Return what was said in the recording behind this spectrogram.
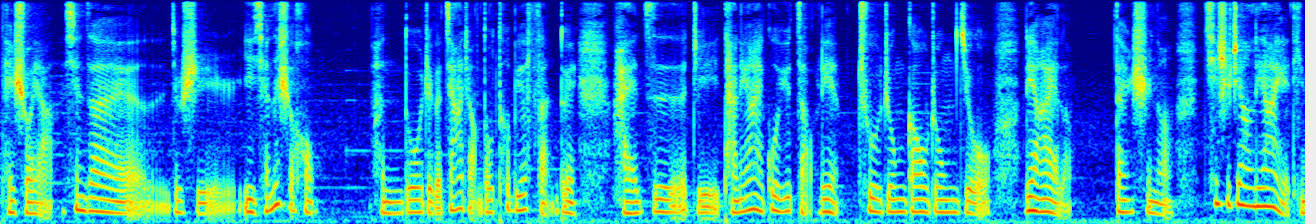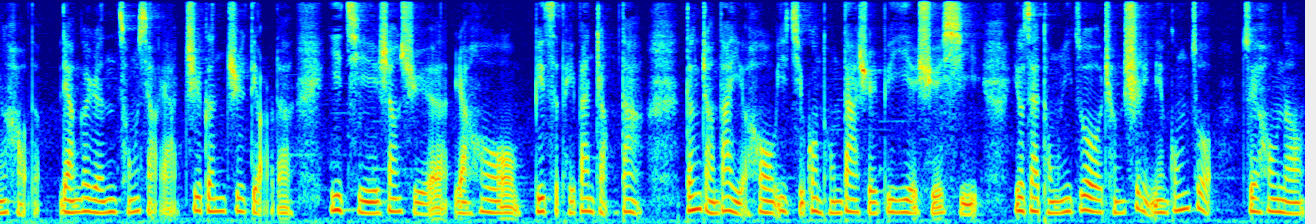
他说呀，现在就是以前的时候，很多这个家长都特别反对孩子这谈恋爱过于早恋，初中、高中就恋爱了。但是呢，其实这样恋爱也挺好的。两个人从小呀知根知底儿的，一起上学，然后彼此陪伴长大。等长大以后，一起共同大学毕业学习，又在同一座城市里面工作。最后呢，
